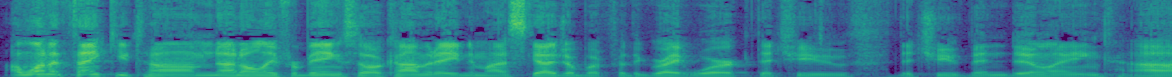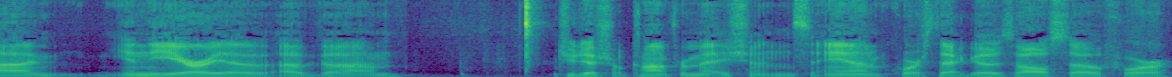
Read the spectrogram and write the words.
I want to thank you, Tom, not only for being so accommodating to my schedule, but for the great work that you've that you've been doing uh, in the area of um, judicial confirmations, and of course that goes also for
